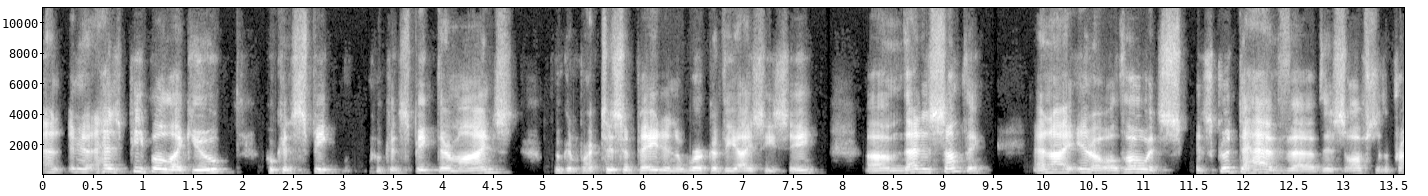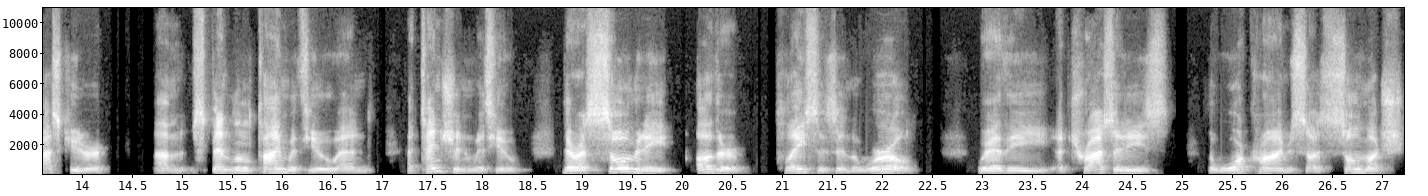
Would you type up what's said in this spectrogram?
and it has people like you who can speak who can speak their minds, who can participate in the work of the ICC. Um, that is something. And I, you know, although it's it's good to have uh, this office of the prosecutor um, spend a little time with you and attention with you, there are so many other places in the world where the atrocities, the war crimes are so much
